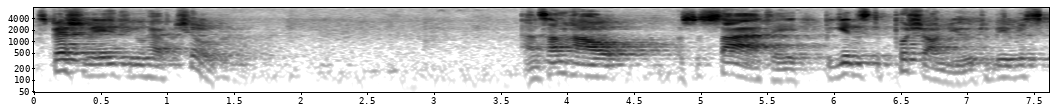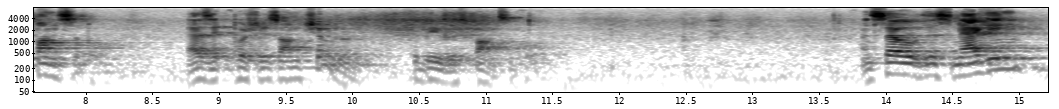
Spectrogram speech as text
especially if you have children. And somehow a society begins to push on you to be responsible, as it pushes on children to be responsible. And so this nagging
